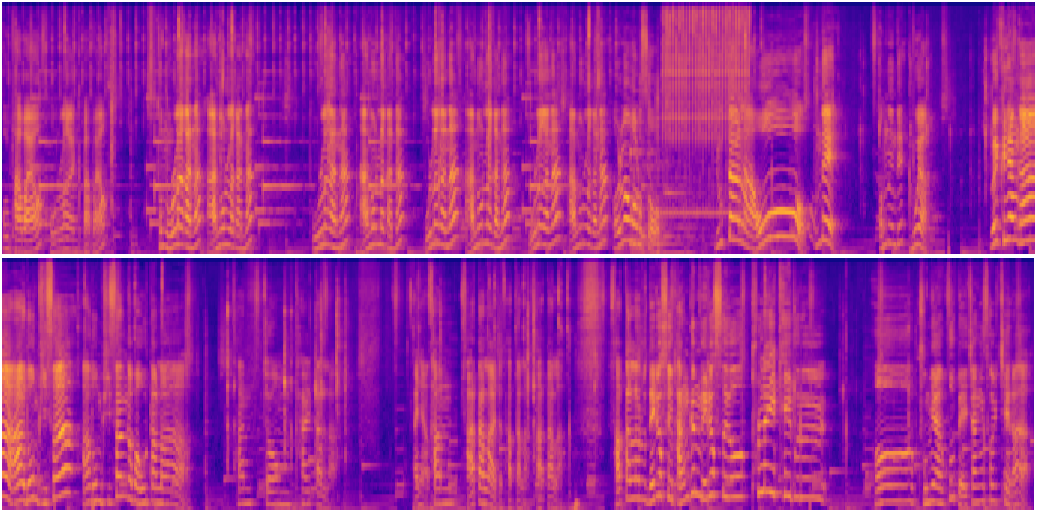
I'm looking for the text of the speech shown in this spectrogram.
어, 봐봐요. 올라가는지 봐봐요. 돈 올라가나? 안 올라가나? 올라가나? 안 올라가나? 올라가나? 안 올라가나? 올라가나? 안 올라가나? 얼마 벌었어? 6달러. 오! 근데 없는데? 뭐야? 왜 그냥 가? 아 너무 비싸? 아 너무 비싼가 봐. 5달러. 3.8달러 아니야 3 4달러 하자 4달러 4달러. 4달러로 내렸어요. 방금 내렸어요. 플레이 테이블을 어 구매하고 매장에 설치해라.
